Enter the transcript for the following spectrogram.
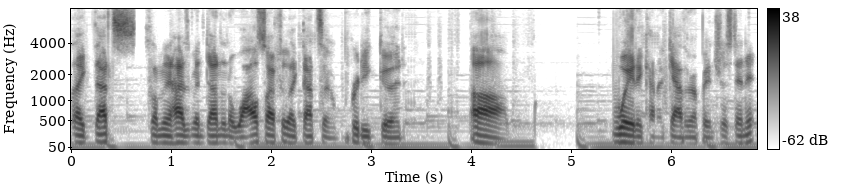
like that's something that hasn't been done in a while. So I feel like that's a pretty good um, way to kind of gather up interest in it.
